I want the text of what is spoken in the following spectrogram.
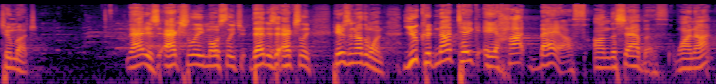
too much. That is actually mostly true. That is actually, here's another one. You could not take a hot bath on the Sabbath. Why not?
